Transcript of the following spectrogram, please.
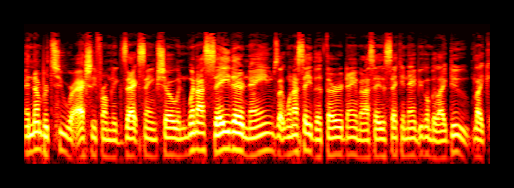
and number two were actually from the exact same show. And when I say their names, like when I say the third name and I say the second name, you're gonna be like, dude, like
